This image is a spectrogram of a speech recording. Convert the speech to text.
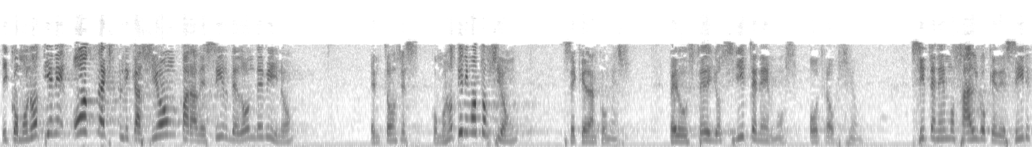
y como no tiene otra explicación para decir de dónde vino, entonces, como no tienen otra opción, se quedan con eso. Pero usted y yo sí tenemos otra opción. Sí tenemos algo que decir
